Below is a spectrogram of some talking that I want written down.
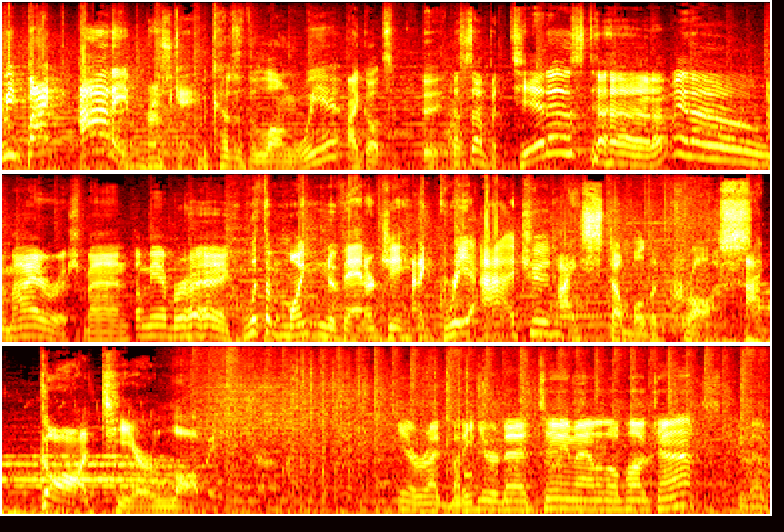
We back at it, Brusky. Because of the long wait, I got some food. That's some potatoes, dude. Let me know. I'm Irish, man. Come a break. With a mountain of energy and a great attitude, I stumbled across a god tier lobby. You're right, buddy. You're dead too, man, little pug chaps. You're dead.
